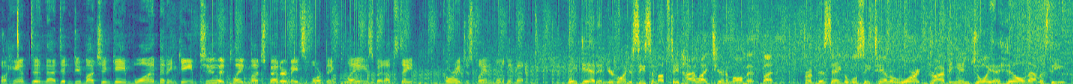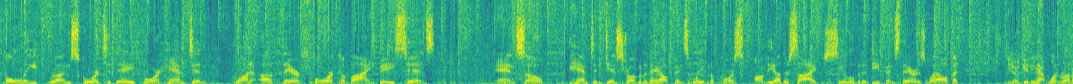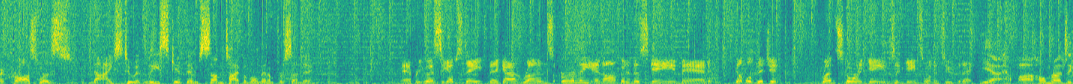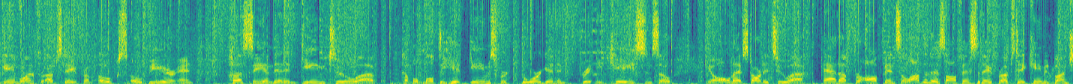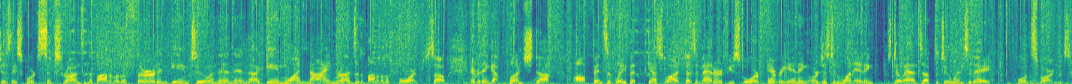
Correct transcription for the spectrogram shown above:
Well, Hampton uh, didn't do much in game one, but in game two, it played much better, made some more big plays, but Upstate, Corey, just played a little bit better. They did, and you're going to see some Upstate highlights here in a moment, but from this angle, we'll see Taylor Warwick driving in Joya Hill. That was the only run scored today for Hampton, one of their four combined base hits. And so Hampton did struggle today offensively, but of course, on the other side, see a little bit of defense there as well. But, you know, getting that one run across was nice to at least give them some type of momentum for Sunday. And for USC Upstate, they got runs early and often in this game and double digit run scoring games in games one and two today. Yeah, uh, home runs in game one for Upstate from Oaks, Obeer, and Hussey. And then in game two, a couple multi hit games for Dorgan and Brittany Case. And so you know, all that started to uh, add up for offense. A lot of this offense today for Upstate came in bunches. They scored six runs in the bottom of the third in game two, and then in uh, game one, nine runs in the bottom of the fourth. So everything got bunched up offensively, but guess what? Doesn't matter if you score every inning or just in one inning, still adds up to two wins today for the Spartans.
